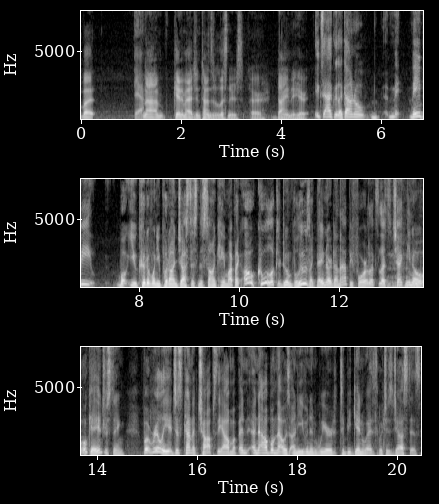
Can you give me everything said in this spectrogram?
But Yeah. nah, I can't imagine tons of listeners are dying to hear it. Exactly. Like I don't know. m- Maybe what you could have when you put on Justice and the song came up, like, oh, cool. Look, they're doing blues. Like they've never done that before. Let's let's check. You know, okay, interesting. But really, it just kind of chops the album up. And an album that was uneven and weird to begin with, which is Justice.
